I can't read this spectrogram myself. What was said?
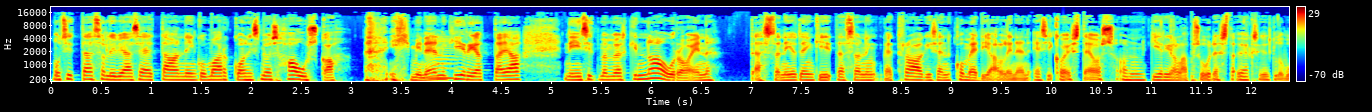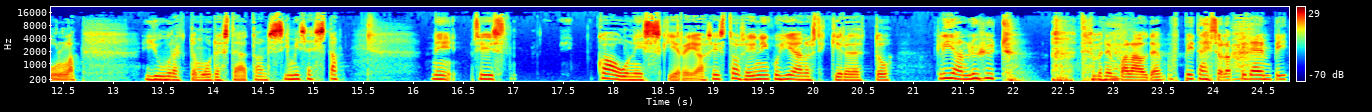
Mutta sitten tässä oli vielä se, että on niin kuin Markku on siis myös hauska ihminen, mm. kirjoittaja, niin sitten mä myöskin nauroin tässä, niin jotenkin tässä on niin, traagisen komediallinen esikoisteos, on kirjalapsuudesta 90-luvulla, juurettomuudesta ja tanssimisesta. Niin siis kaunis kirja, siis tosi niin kuin hienosti kirjoitettu, liian lyhyt, tämmöinen palaute, pitäisi olla pidempi,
